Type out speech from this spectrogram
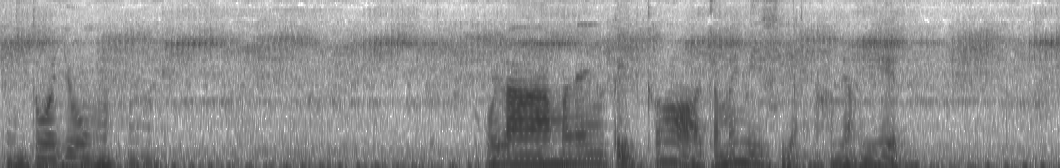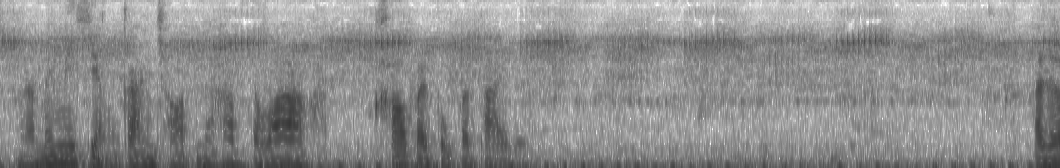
เห็นตัวยุง เวลาแมลงติดก็จะไม่มีเสียงนะครับอย่างที่เห็นนะไม่มีเสียงการช็อตนะครับ แต่ว่าเข้าไปปุ๊บก็ตายเลย อาจจะ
